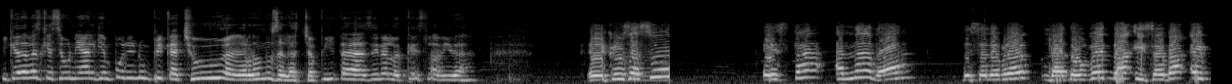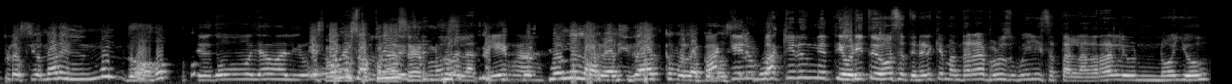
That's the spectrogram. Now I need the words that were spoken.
y cada vez que se une alguien ponen un Pikachu agarrándose las chapitas, mira lo que es la vida. El Cruz Azul está a nada de celebrar la novena y se va a implosionar el mundo. No, ya valió. Estamos a punto de la Tierra. De la realidad como la Va a, querer, va a querer un meteorito y vamos a tener que mandar a Bruce Willis a taladrarle un hoyo.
